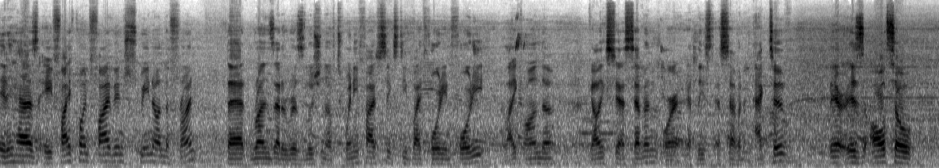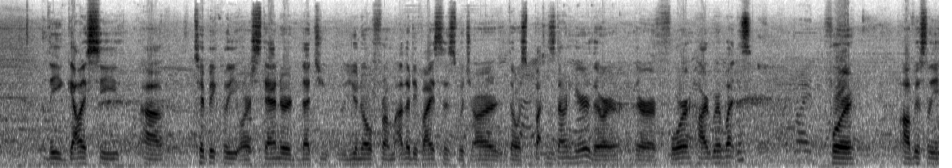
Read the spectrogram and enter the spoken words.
It has a 5.5 inch screen on the front that runs at a resolution of 2560 by 1440, like on the Galaxy S7 or at least S7 Active. There is also the Galaxy uh, typically or standard that you you know from other devices, which are those buttons down here. There are there are four hardware buttons for obviously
